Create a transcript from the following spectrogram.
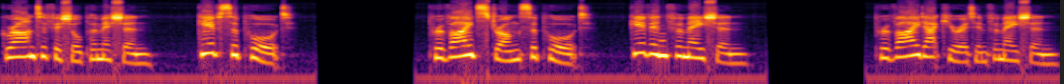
Grant official permission. Give support. Provide strong support. Give information. Provide accurate information.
